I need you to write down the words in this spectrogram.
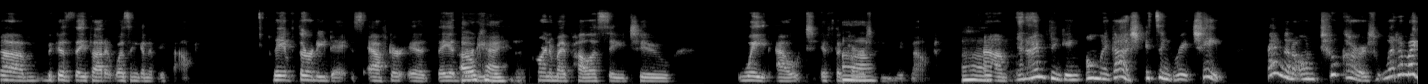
huh. um, because they thought it wasn't going to be found. They have 30 days after it. They had 30 Okay. days according to my policy to wait out if the Uh-huh. going to be found. Uh-huh. Um, and I'm thinking, oh my gosh, it's in great shape. I'm going to own two cars. What am I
